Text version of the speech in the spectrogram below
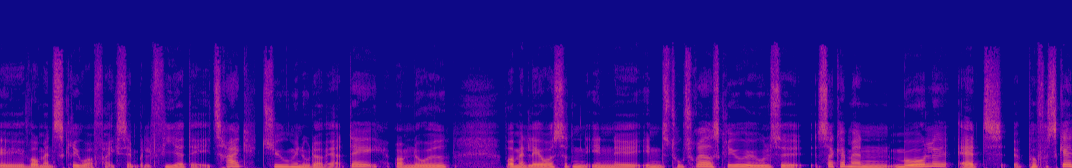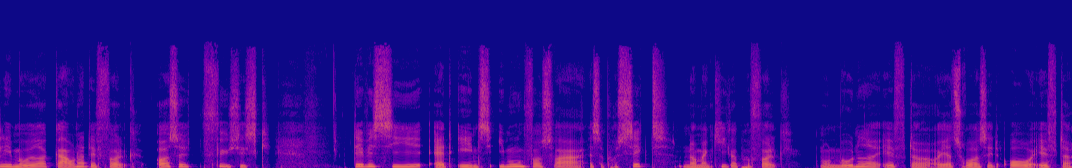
øh, hvor man skriver for eksempel fire dage i træk, 20 minutter hver dag om noget, hvor man laver sådan en, øh, en struktureret skriveøvelse, så kan man måle, at på forskellige måder gavner det folk, også fysisk. Det vil sige, at ens immunforsvar, altså på sigt, når man kigger på folk, nogle måneder efter, og jeg tror også et år efter,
